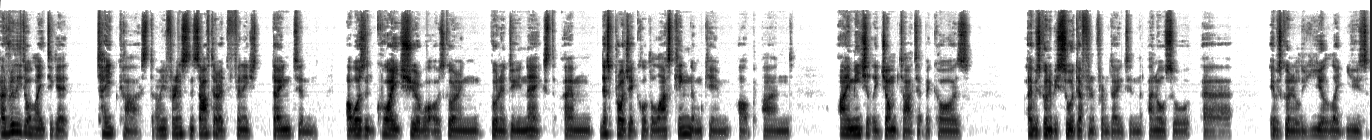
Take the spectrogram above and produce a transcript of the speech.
I really don't like to get typecast. I mean, for instance, after I'd finished Downton, I wasn't quite sure what I was going going to do next. Um, this project called The Last Kingdom came up, and I immediately jumped at it because it was going to be so different from Downton, and also uh, it was going to like use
